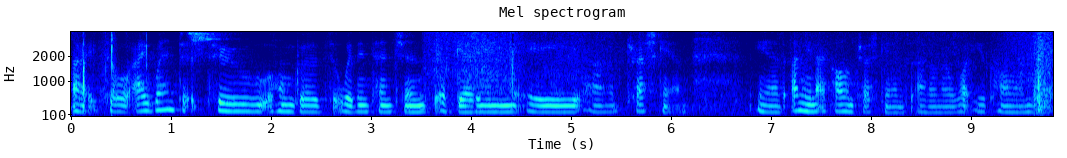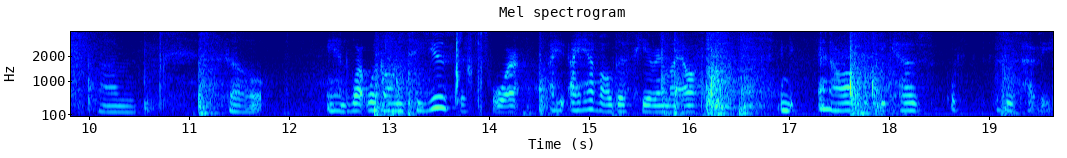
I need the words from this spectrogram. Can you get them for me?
All right, so I went to Home Goods with intentions of getting a uh, trash can. And I mean, I call them trash cans. I don't know what you call them. But, um, so, and what we're going to use this for, I, I have all this here in my office in, in our office because this is heavy.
